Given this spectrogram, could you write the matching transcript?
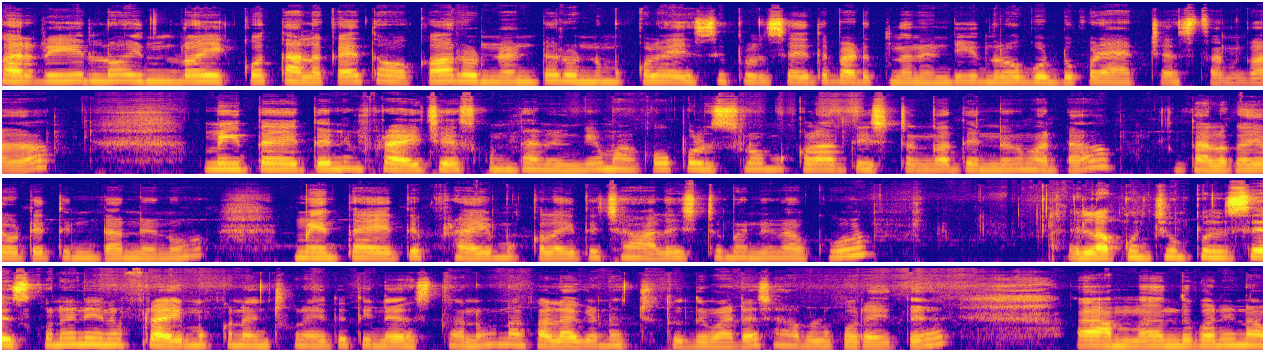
కర్రీలో ఇందులో ఎక్కువ తలకాయ తోక రెండంటే రెండు ముక్కలు వేసి పులుసు అయితే పెడుతున్నానండి. ఇందులో గుడ్డు కూడా యాడ్ చేస్తాను కదా. మిగతా అయితే నేను ఫ్రై చేసుకుంటానండి. మాకు పులుసులో ముక్కలు అంత ఇష్టంగా తిన్నమాట. తలకాయ ఒకటే తింటాను నేను. మిగతా అయితే ఫ్రై ముక్కలు అయితే చాలా ఇష్టమండి నాకు. ఇలా కొంచెం పులుసు వేసుకుని నేను ఫ్రై ముక్క నంచుకుని అయితే తినేస్తాను. నాకు అలాగే నచ్చుతుంది అన్నమాట చేపల కూర అయితే. అందుకని నా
